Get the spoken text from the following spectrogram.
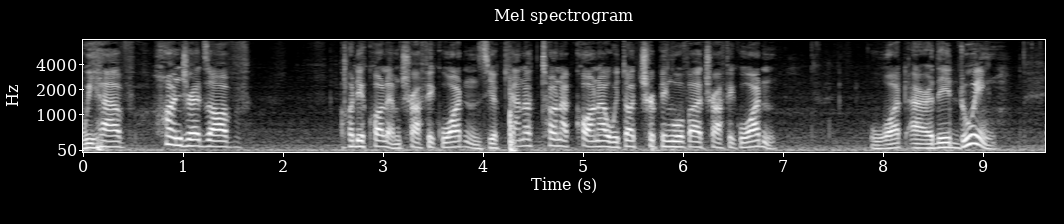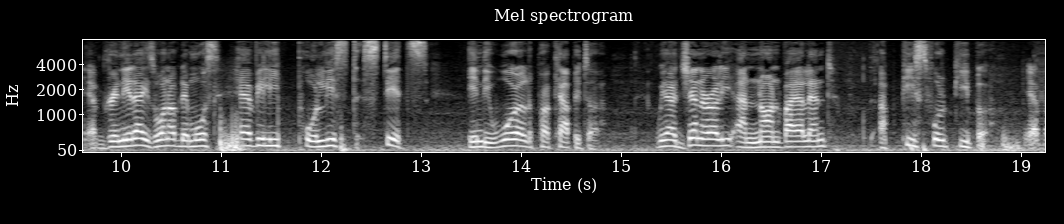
We have hundreds of, how do you call them, traffic wardens. You cannot turn a corner without tripping over a traffic warden. What are they doing? Yep. Grenada is one of the most heavily policed states in the world per capita. We are generally a non-violent, a peaceful people. Yep.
